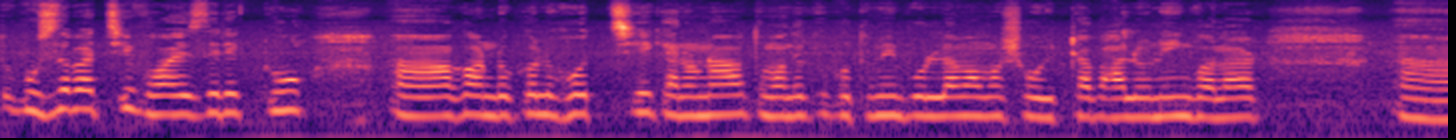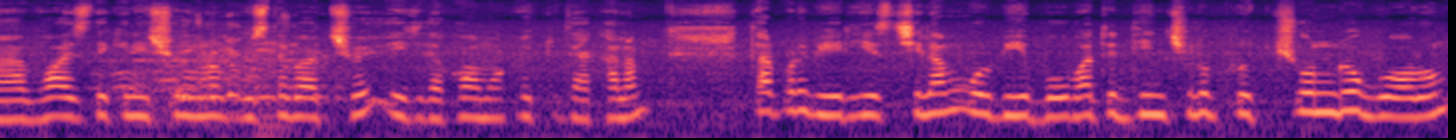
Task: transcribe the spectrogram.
তো বুঝতে পারছি ভয়েসের একটু আহ, গন্ডগোল হচ্ছে কেননা তোমাদেরকে প্রথমেই বললাম আমার শরীরটা ভালো নেই গলার ভয়েস দেখে নিশ্চয়ই তোমরা বুঝতে পারছ। এই যে দেখো আমাকে একটু দেখালাম। তারপরে বেরিয়ে এসেছিলাম ওর বিয়ে বউ ভাতের দিন ছিল প্রচণ্ড গরম।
